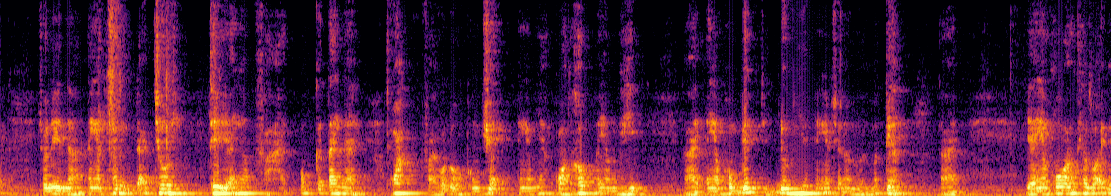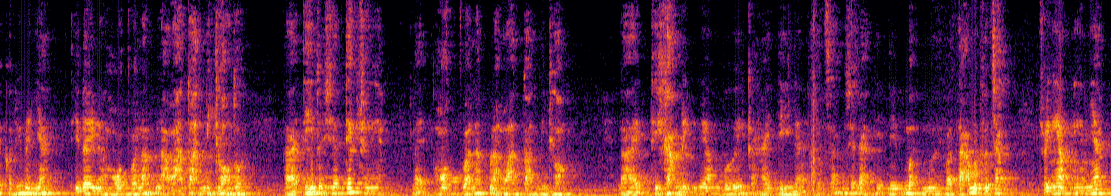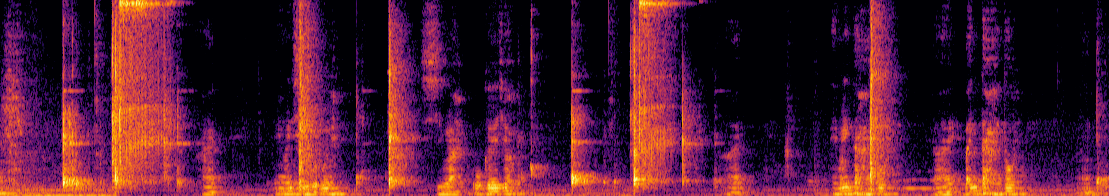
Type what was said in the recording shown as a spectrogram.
cho nên là anh em xác định đã chơi thì anh em phải có cái tay này hoặc phải có đồ công chuyện anh em nhé còn không anh em nghỉ. Đấy, anh em không biết thì đương nhiên anh em sẽ là người mất tiền. Đấy. Thì anh em cố gắng theo dõi cái clip này nhé thì đây là hột và lắp là hoàn toàn bình thường thôi. Đấy tí tôi sẽ tiếp cho anh em. Đấy hột và lắp là hoàn toàn bình thường. Đấy thì khẳng định với em với cái tỷ lệ chuẩn xác sẽ đạt đến đến 70 và 80 phần trăm. Cho anh em anh em nhé đấy máy xỉu tôi này xỉu này, ok chưa? Đấy. em đánh tài thôi. Đấy, đánh tài thôi. Đấy.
